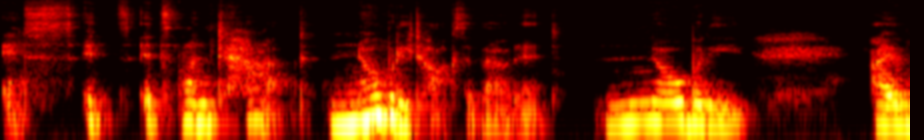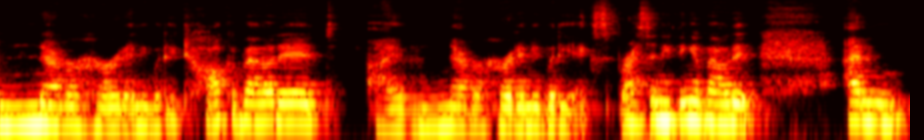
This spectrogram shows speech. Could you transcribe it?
it's it's it's untapped. Nobody talks about it. Nobody. I've never heard anybody talk about it. I've never heard anybody express anything about it. And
